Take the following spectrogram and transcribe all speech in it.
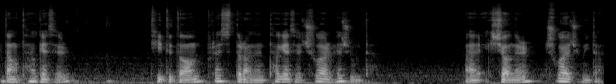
해당 타겟을 done pressed라는 타겟에 추가를 해줍니다. 아, 액션을 추가해 줍니다.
